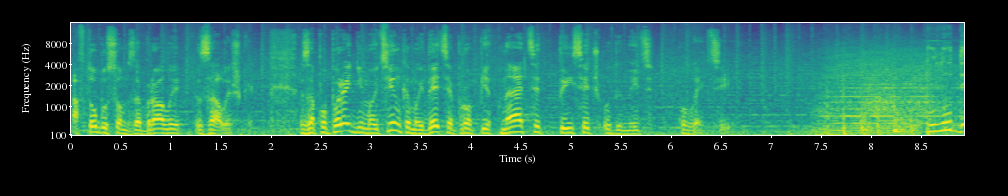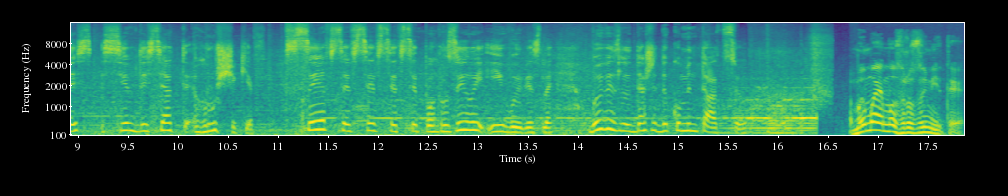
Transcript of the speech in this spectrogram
автобусом забрали залишки. За попередніми оцінками йдеться про 15 тисяч одиниць колекції. Було десь 70 грузчиків. Все, все, все, все, все погрузили і вивезли. Вивезли навіть документацію. Ми маємо зрозуміти,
